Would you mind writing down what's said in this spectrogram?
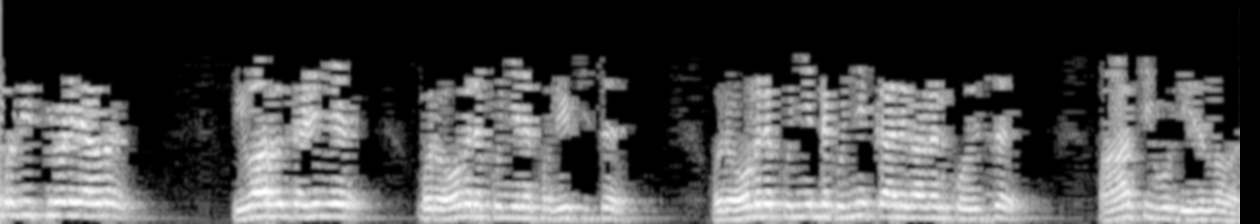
പ്രതീക്ഷയോടെയാണ് വിവാഹം കഴിഞ്ഞ് ഒരു ഓമനക്കുഞ്ഞിനെ പ്രതീക്ഷിച്ച് ഒരു ഓമനക്കുഞ്ഞിന്റെ കുഞ്ഞിക്കാൽ കാണാൻ കൊതിച്ച് ആസി കൂട്ടിയിരുന്നത്.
